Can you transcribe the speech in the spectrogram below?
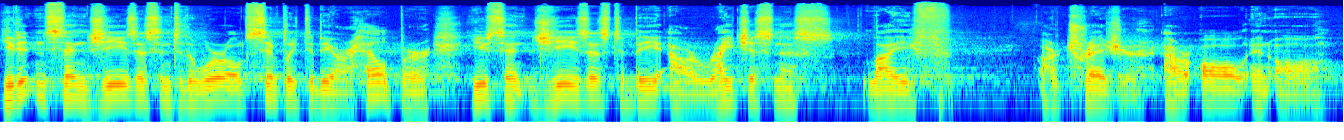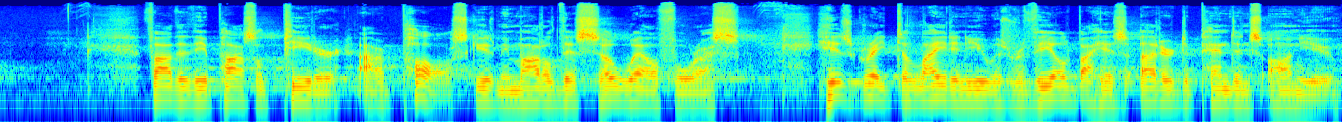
You didn't send Jesus into the world simply to be our helper. You sent Jesus to be our righteousness, life, our treasure, our all in all. Father, the Apostle Peter, our Paul, excuse me, modeled this so well for us. His great delight in you was revealed by his utter dependence on you.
